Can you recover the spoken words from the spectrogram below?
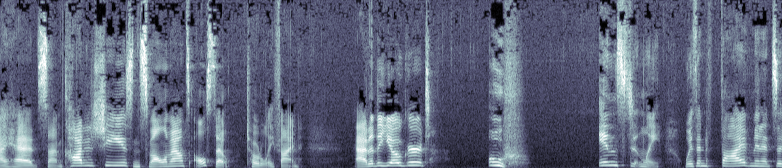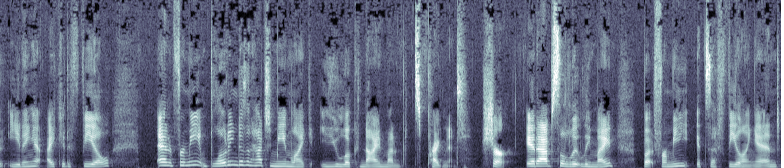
I had some cottage cheese in small amounts, also totally fine. Out of the yogurt, ooh, instantly, within five minutes of eating it, I could feel and for me, bloating doesn't have to mean like you look nine months pregnant. Sure, it absolutely might, but for me, it's a feeling. And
